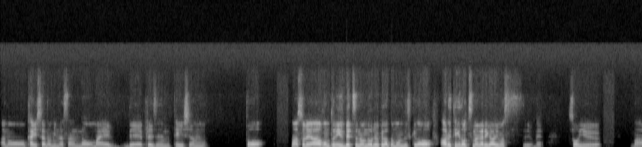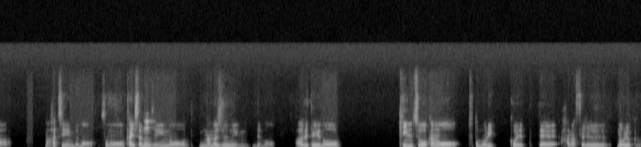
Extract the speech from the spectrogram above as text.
あの、会社の皆さんの前でプレゼンテーションと、まあそれは本当に別の能力だと思うんですけど、ある程度つながりがありますよね。そういう、まあ、まあ、8人でも、その会社の全員の70人でも、ある程度緊張感をちょっと乗り越えて話せる能力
